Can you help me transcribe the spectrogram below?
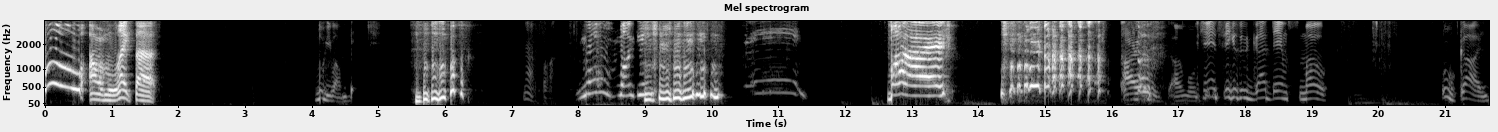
Woo! I'm like that. Boogie bomb, bitch. Nah, fuck. No, monkey. Bye. I, I can't see because of the goddamn smoke. Oh god.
